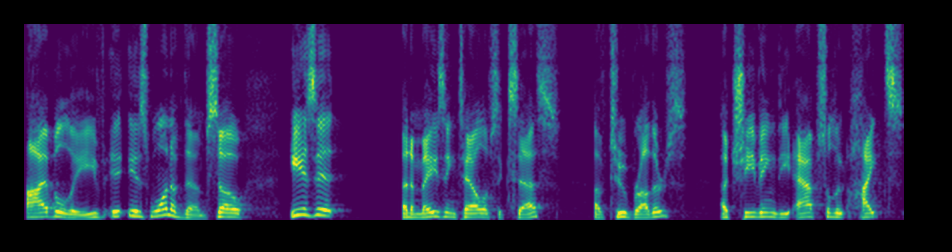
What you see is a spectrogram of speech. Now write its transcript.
I believe, is one of them. So is it an amazing tale of success of two brothers achieving the absolute heights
